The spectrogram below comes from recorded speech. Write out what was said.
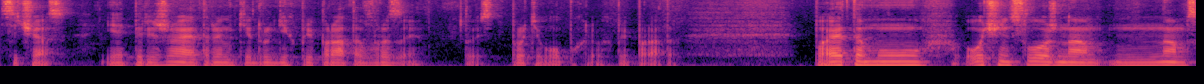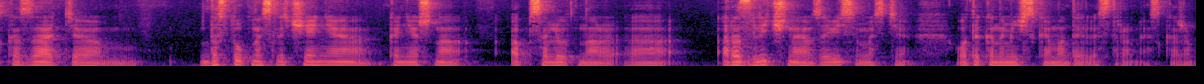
сейчас и опережает рынки других препаратов в разы, то есть противоопухолевых препаратов. Поэтому очень сложно нам сказать, Доступность лечения, конечно, абсолютно э, различная в зависимости от экономической модели страны, скажем.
